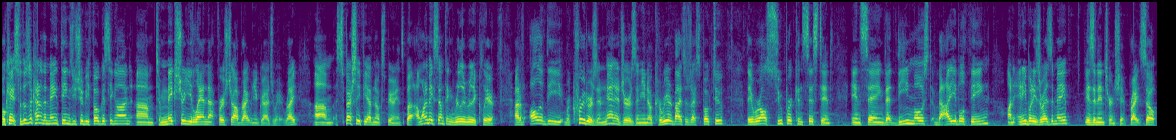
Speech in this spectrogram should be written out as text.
Okay, so those are kind of the main things you should be focusing on um, to make sure you land that first job right when you graduate, right? Um, especially if you have no experience. But I want to make something really, really clear. Out of all of the recruiters and managers and you know career advisors I spoke to, they were all super consistent in saying that the most valuable thing on anybody's resume is an internship, right? So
